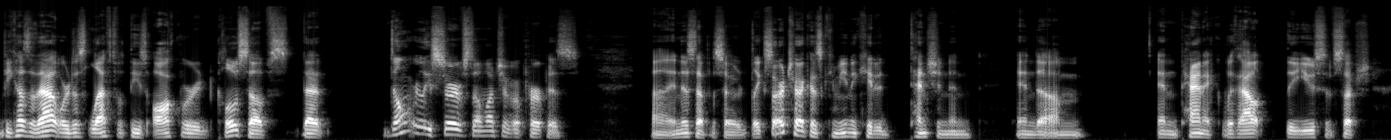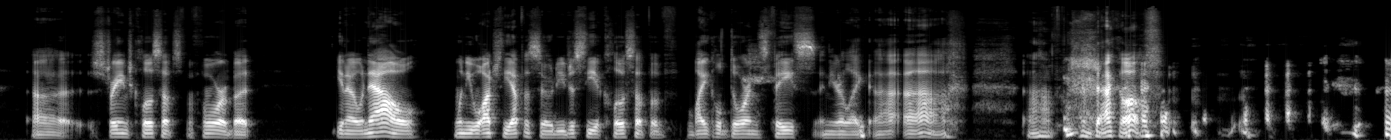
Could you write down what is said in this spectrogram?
because of that, we're just left with these awkward close ups that don't really serve so much of a purpose uh, in this episode. Like Star Trek has communicated tension and and um and panic without the use of such uh strange close-ups before but you know now when you watch the episode you just see a close-up of michael dorn's face and you're like ah ah, ah back off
